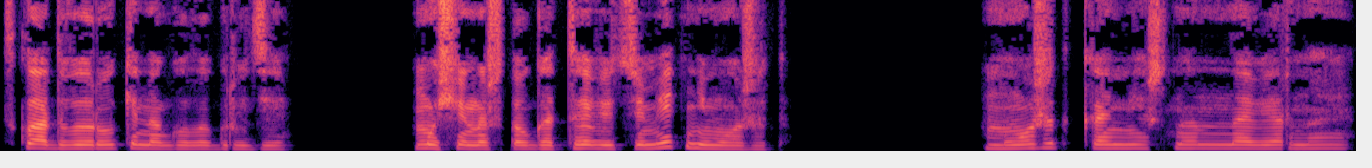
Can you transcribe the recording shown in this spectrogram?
Складываю руки на голой груди. Мужчина что, готовить уметь не может? Может, конечно, наверное.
